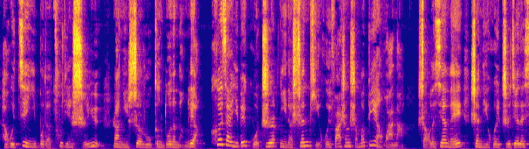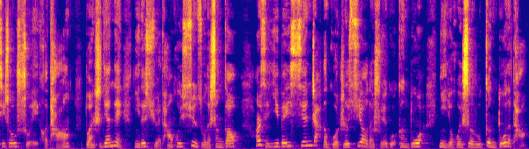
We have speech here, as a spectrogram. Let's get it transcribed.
还会进一步的促进食欲，让你摄入更多的能量。喝下一杯果汁，你的身体会发生什么变化呢？少了纤维，身体会直接的吸收水和糖，短时间内你的血糖会迅速的升高。而且一杯鲜榨的果汁需要的水果更多，你就会摄入更多的糖。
